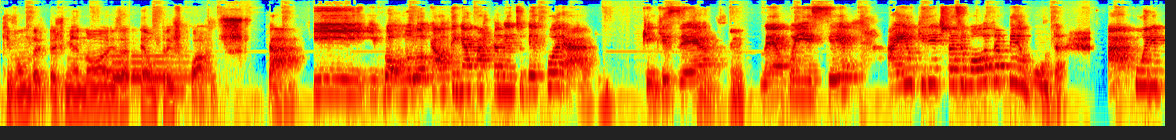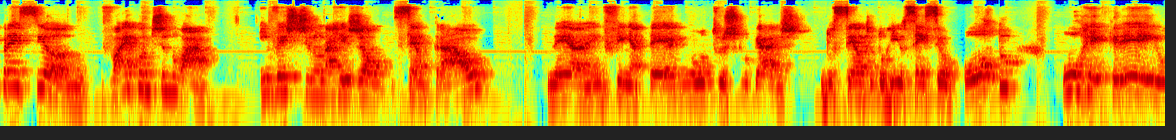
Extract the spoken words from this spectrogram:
que vão das menores até o 3 quartos. Tá. E, e, bom, no local tem apartamento decorado. Quem quiser sim, sim. Né, conhecer. Aí eu queria te fazer uma outra pergunta. A Curi para esse ano vai continuar investindo na região central, né, enfim, até em outros lugares do centro do Rio sem ser o porto, o Recreio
